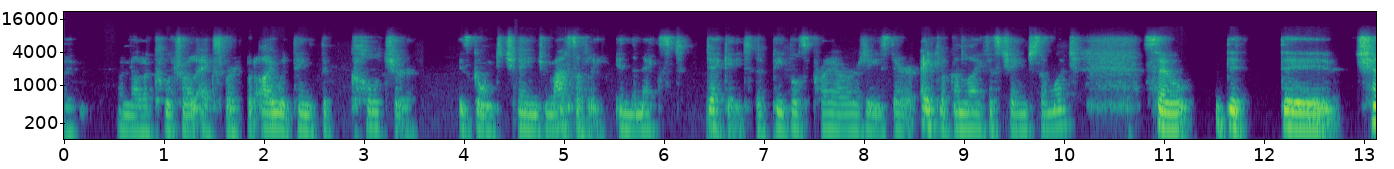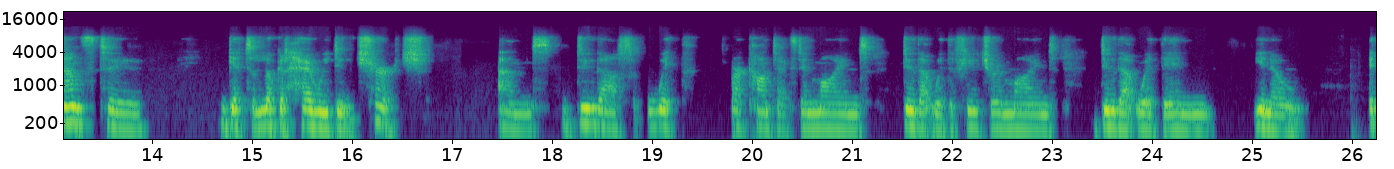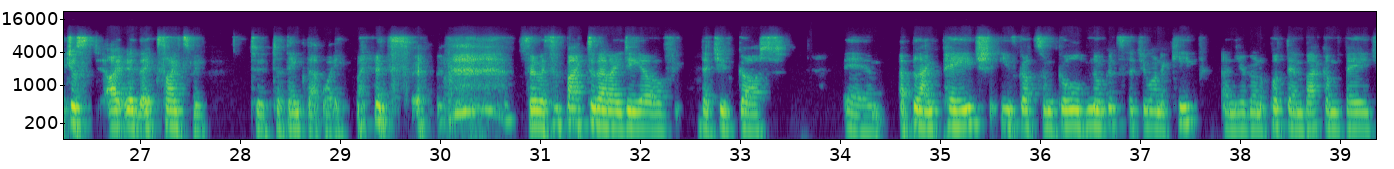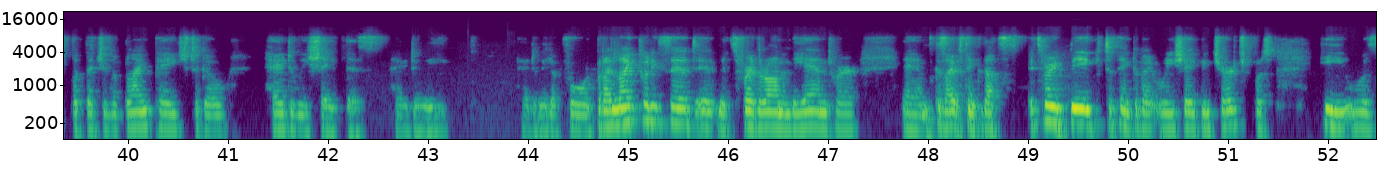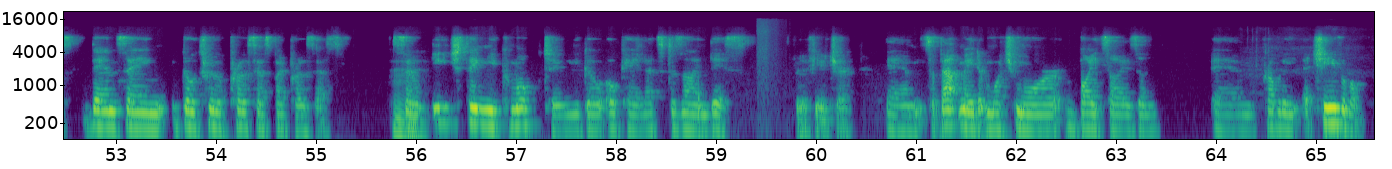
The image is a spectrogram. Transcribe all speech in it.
I'm not a cultural expert, but I would think the culture is going to change massively in the next decade, that people's priorities, their outlook on life has changed so much. So the the chance to get to look at how we do church and do that with our context in mind, do that with the future in mind, do that within, you know, it just I, it excites me to, to think that way. so it's back to that idea of that you've got um, a blank page, you've got some gold nuggets that you want to keep, and you're going to put them back on the page, but that you have a blank page to go, how do we shape this? How do we how do we look forward? But I liked what he said. It's further on in the end where, because um, I was thinking that's it's very big to think about reshaping church, but he was then saying go through a process by process. So hmm. each thing you come up to, you go, okay, let's design this for the future. And um, so that made it much more bite size and um, probably achievable.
